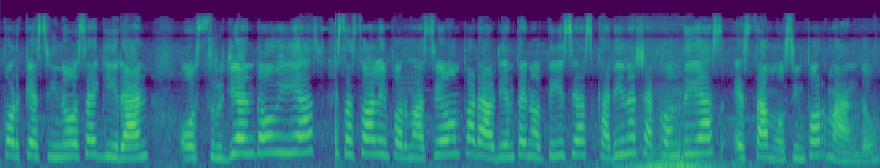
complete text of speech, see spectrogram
porque si no seguirán obstruyendo vías. Esta es toda la información para Oriente Noticias. Karina Chacón Díaz, estamos informando.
